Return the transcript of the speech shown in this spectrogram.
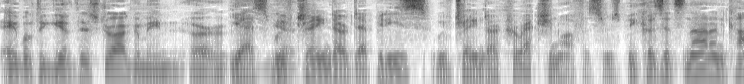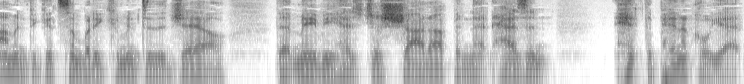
able to give this drug? I mean, or Yes, we've trained our deputies, we've trained our correction officers because it's not uncommon to get somebody come into the jail that maybe has just shot up and that hasn't hit the pinnacle yet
